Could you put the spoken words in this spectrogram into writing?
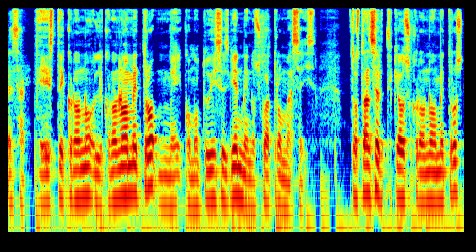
Exacto. Este crono, el cronómetro, me- como tú dices bien, menos 4 más 6. Entonces están certificados cronómetros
